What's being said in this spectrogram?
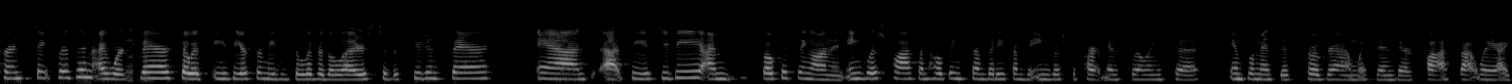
Kern State Prison. I work uh-huh. there, so it's easier for me to deliver the letters to the students there. And at CSUB, I'm focusing on an English class. I'm hoping somebody from the English department's willing to implement this program within their class. That way I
